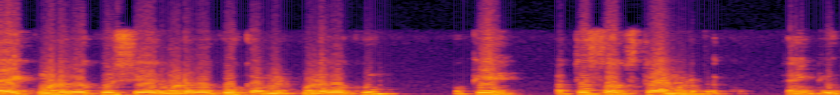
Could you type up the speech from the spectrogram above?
ಲೈಕ್ ಮಾಡಬೇಕು ಶೇರ್ ಮಾಡಬೇಕು ಕಮೆಂಟ್ ಮಾಡಬೇಕು. ಓಕೆ ಮತ್ತೆ ಸಬ್ಸ್ಕ್ರೈಬ್ ಮಾಡಬೇಕು. ಥ್ಯಾಂಕ್ ಯು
